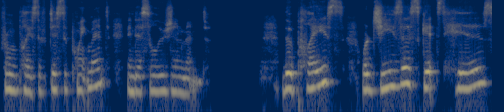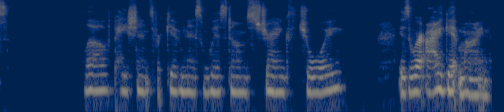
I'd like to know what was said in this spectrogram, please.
from a place of disappointment and disillusionment. The place where Jesus gets his love, patience, forgiveness, wisdom, strength, joy is where I get mine.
